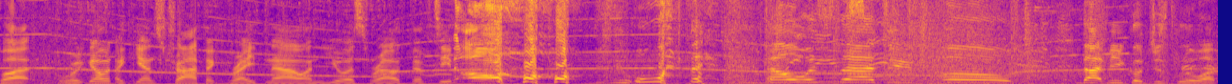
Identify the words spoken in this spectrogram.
But we're going against traffic right now on US Route 15. Oh! What the hell was that, dude? Oh! That vehicle just blew up.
